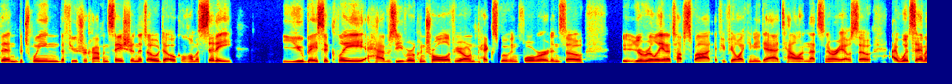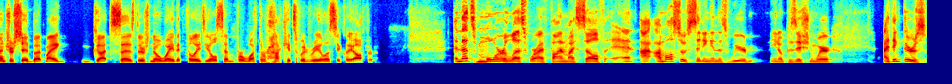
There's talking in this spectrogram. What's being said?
then between the future compensation that's owed to Oklahoma City, you basically have zero control of your own picks moving forward. And so you're really in a tough spot if you feel like you need to add talent in that scenario. So I would say I'm interested, but my gut says there's no way that Philly deals him for what the Rockets would realistically offer. And that's more or less where I find myself. And I, I'm also sitting in this weird, you know, position where I think there's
